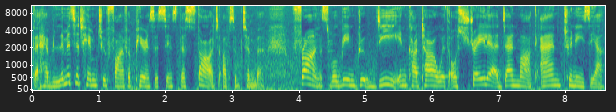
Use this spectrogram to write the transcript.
that have limited him to five appearances since the start of September. France will be in Group D in Qatar with Australia, Denmark, and Tunisia.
